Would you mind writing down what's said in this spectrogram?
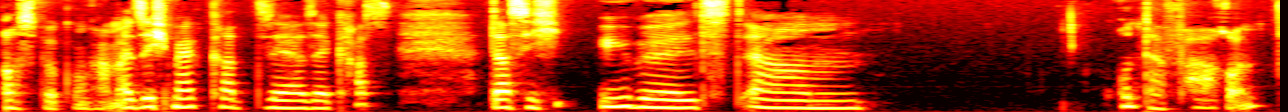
Auswirkungen haben. Also ich merke gerade sehr, sehr krass, dass ich übelst ähm, runterfahre.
